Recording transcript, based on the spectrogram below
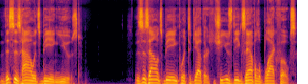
This is how it's being used. This is how it's being put together. She used the example of black folks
